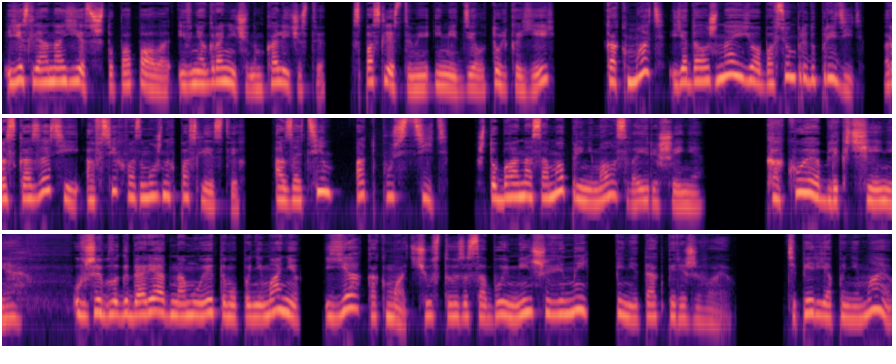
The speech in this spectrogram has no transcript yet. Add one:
если она ест, что попало, и в неограниченном количестве, с последствиями иметь дело только ей, как мать я должна ее обо всем предупредить, рассказать ей о всех возможных последствиях, а затем отпустить, чтобы она сама принимала свои решения. Какое облегчение! Уже благодаря одному этому пониманию я, как мать, чувствую за собой меньше вины и не так переживаю. Теперь я понимаю,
